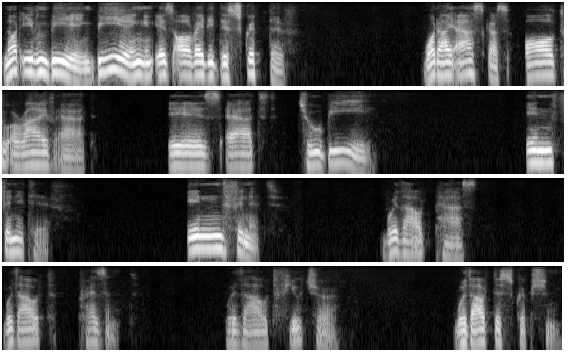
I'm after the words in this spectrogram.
Not even being. Being is already descriptive. What I ask us all to arrive at is at to be infinitive, infinite, without past, without present, without future, without description,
